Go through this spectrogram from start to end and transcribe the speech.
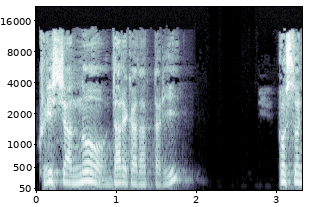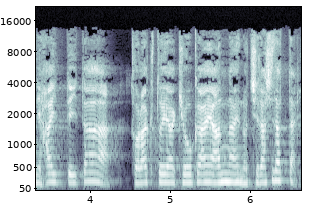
クリスチャンの誰かだったり、ポストに入っていたトラクトや教会案内のチラシだったり、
